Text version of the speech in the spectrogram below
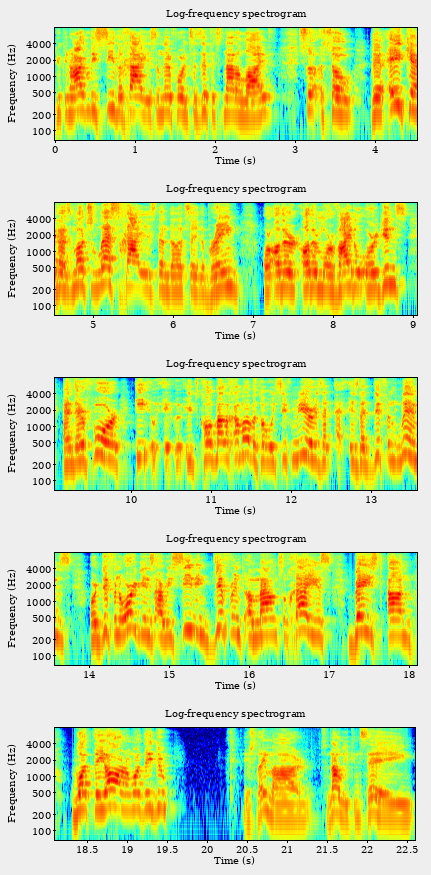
You can hardly see the chayas, and therefore it's as if it's not alive. So, so the akev has much less chayas than, the, let's say, the brain or other other more vital organs, and therefore it's called malachamavis. What we see from here is that is that different limbs or different organs are receiving different amounts of chayas based on what they are and what they do. So now we can say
